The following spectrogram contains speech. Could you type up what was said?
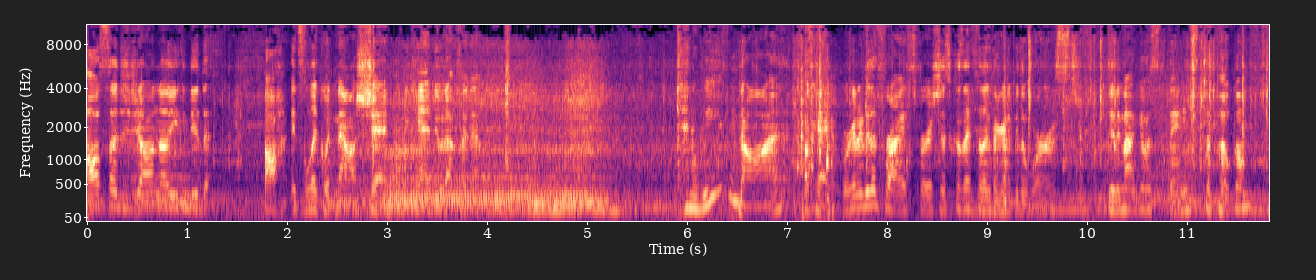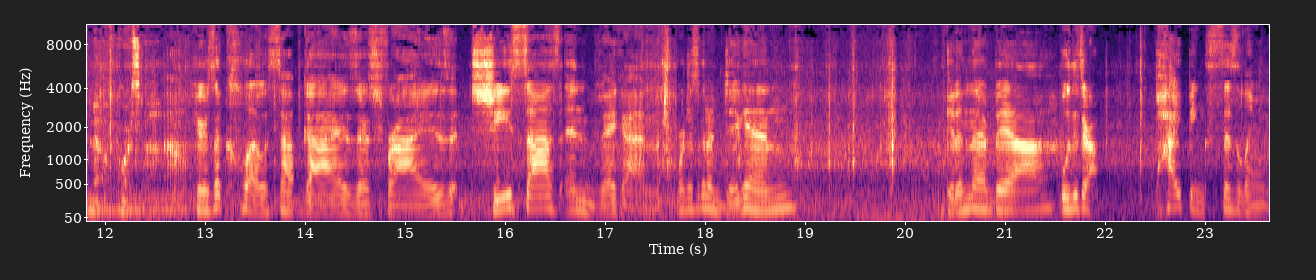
Also, did y'all know you can do the? Oh, it's liquid now. Shit, we can't do it upside down. Can we not? Okay, we're gonna do the fries first, just because I feel like they're gonna be the worst. Did they not give us things to poke them? No, of course not. Oh, here's a close-up, guys. There's fries, cheese sauce, and bacon. We're just gonna dig in. Get in there, bear. Oh, these are piping, sizzling,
